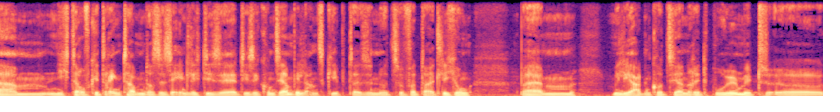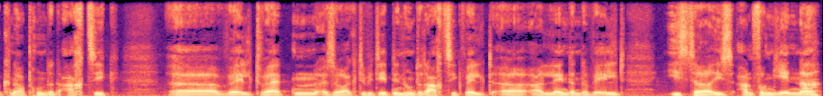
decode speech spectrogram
ähm, nicht darauf gedrängt haben, dass es endlich diese, diese Konzernbilanz gibt. Also nur zur Verdeutlichung, beim Milliardenkonzern Red Bull mit äh, knapp 180 äh, weltweiten, also Aktivitäten in 180 Welt, äh, Ländern der Welt, ist, da ist Anfang Jänner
